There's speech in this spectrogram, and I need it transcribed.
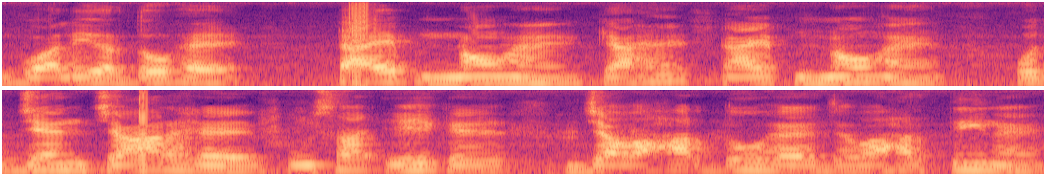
ग्वालियर दो है। टाइप नौ है। क्या है? टाइप नौ है। उज्जैन चार है। पूसा एक है। जवाहर दो है, जवाहर तीन है,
